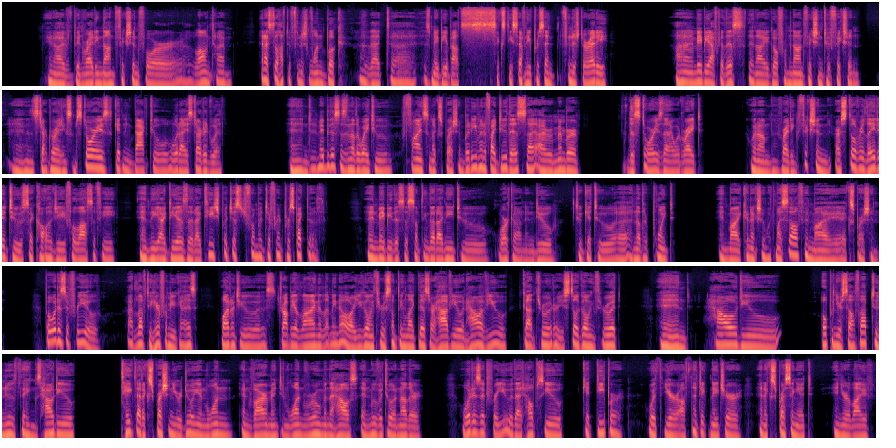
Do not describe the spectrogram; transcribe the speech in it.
You know, I've been writing nonfiction for a long time, and I still have to finish one book that uh, is maybe about 60, 70% finished already. Uh, maybe after this, then I go from nonfiction to fiction and start writing some stories, getting back to what I started with. And maybe this is another way to find some expression. But even if I do this, I, I remember the stories that I would write when I'm writing fiction are still related to psychology, philosophy, and the ideas that I teach, but just from a different perspective. And maybe this is something that I need to work on and do to get to uh, another point in my connection with myself and my expression. But what is it for you? I'd love to hear from you guys. Why don't you uh, drop me a line and let me know? Are you going through something like this, or have you? And how have you gotten through it? Are you still going through it? And how do you open yourself up to new things? How do you take that expression you were doing in one environment in one room in the house and move it to another? What is it for you that helps you get deeper with your authentic nature and expressing it in your life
